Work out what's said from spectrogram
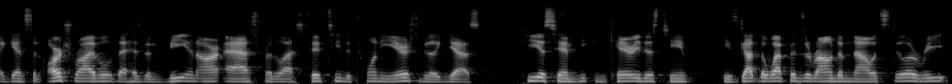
against an arch rival that has been beating our ass for the last 15 to 20 years to be like, yes, he is him. He can carry this team. He's got the weapons around him now. It's still a re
